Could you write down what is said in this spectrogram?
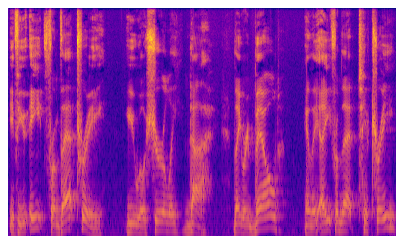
if you eat from that tree, you will surely die. They rebelled and they ate from that t- tree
